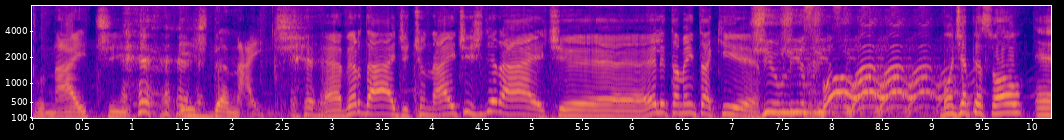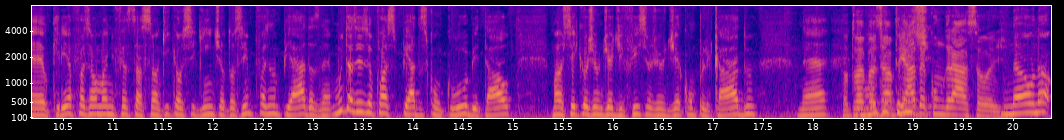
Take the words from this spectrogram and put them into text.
Tonight is the night. É verdade, tonight is the night. Ele também tá aqui. Gil Lisboa. Bom dia, pessoal. É, eu queria fazer uma manifestação aqui que é o seguinte: eu tô sempre fazendo piadas, né? Muitas vezes eu faço piadas com o clube e tal, mas eu sei que hoje é um dia difícil, hoje é um dia complicado, né? Então tu vai É fazer uma piada triste. com graça hoje. Não, não.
